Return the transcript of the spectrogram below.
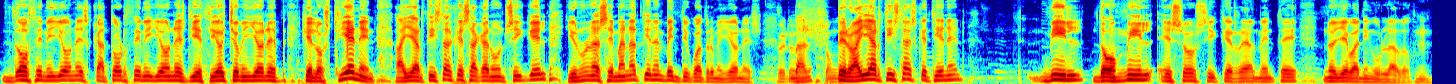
12 millones, 14 millones, 18 millones, que los tienen. Hay artistas que sacan un single y en una semana tienen 24 millones. Pero ¿vale? son- Pero hay artistas que tienen mil, dos mil, eso sí que realmente no lleva a ningún lado. Mm.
